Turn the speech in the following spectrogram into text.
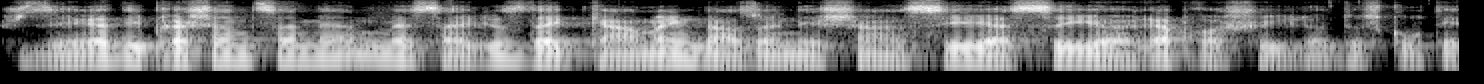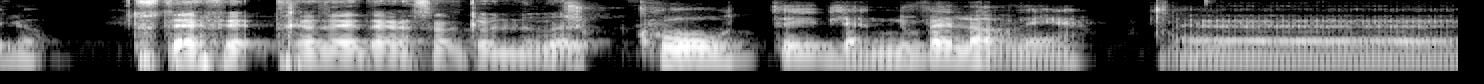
je dirais, des prochaines semaines, mais ça risque d'être quand même dans un échéancier assez euh, rapproché là, de ce côté-là. Tout à fait. Très intéressante comme nouvelle. Du côté de la Nouvelle-Orléans, euh,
